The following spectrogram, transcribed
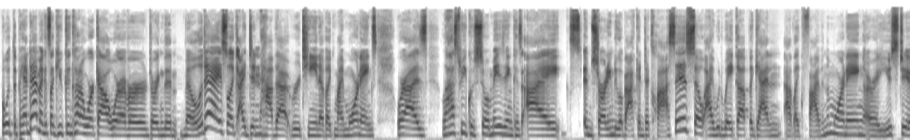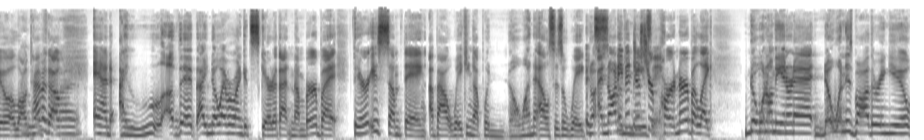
But with the pandemic, it's like you can kind of work out wherever during the middle of the day. So like I didn't have that routine of like my mornings. Whereas last week was so amazing because I am starting to go back into classes. So I would wake up again at like five in the morning, or I used to a long time ago. And I love it. I know everyone gets scared at that number, but there is something about waking up when no one else is awake. No- and not even just your partner, but like no one on the internet, no one is bothering you.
